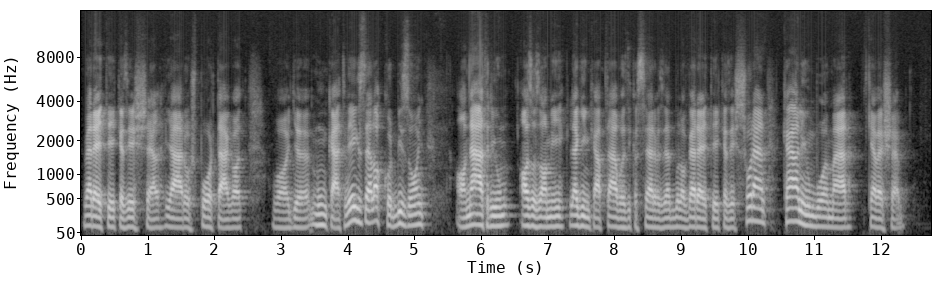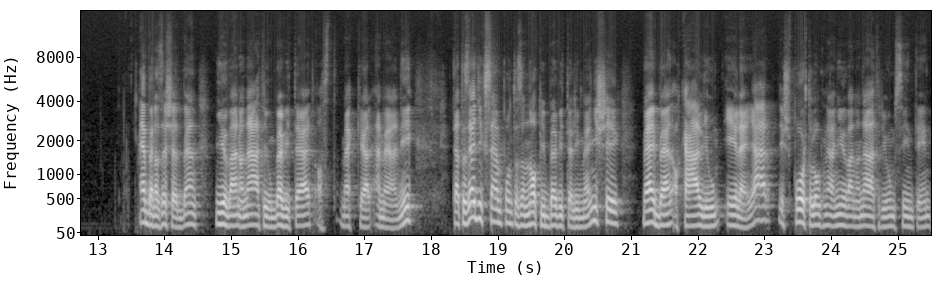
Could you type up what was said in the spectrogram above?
verejtékezéssel járó sportágat vagy munkát végzel, akkor bizony a nátrium az az, ami leginkább távozik a szervezetből a verejtékezés során, káliumból már kevesebb. Ebben az esetben nyilván a nátrium bevitelt azt meg kell emelni. Tehát az egyik szempont az a napi beviteli mennyiség, melyben a kálium élen jár, és sportolóknál nyilván a nátrium szintén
